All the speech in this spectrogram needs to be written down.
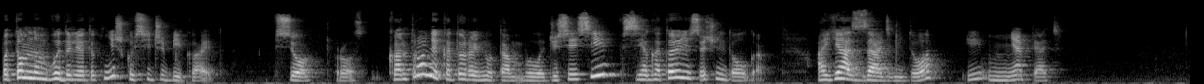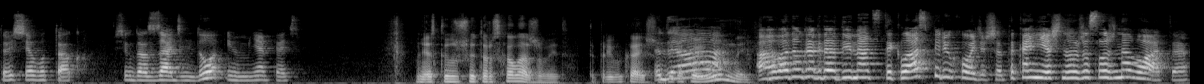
Потом нам выдали эту книжку CGB Guide. Все просто. Контрольный, который, ну, там было GCSE, все готовились очень долго. А я за день до, и у меня пять. То есть я вот так. Всегда за день до, и у меня пять. Ну, я скажу, что это расхолаживает. Ты привыкаешь, что да. ты такой умный. А потом, когда в 12 класс переходишь, это, конечно, уже сложновато.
